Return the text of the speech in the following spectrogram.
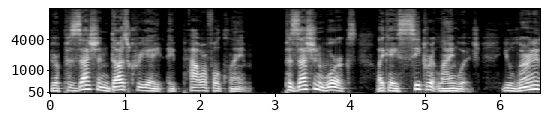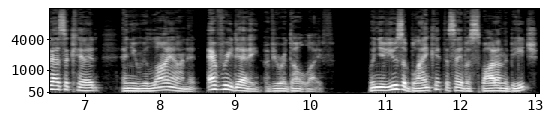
your possession does create a powerful claim. Possession works like a secret language. You learn it as a kid and you rely on it every day of your adult life. When you use a blanket to save a spot on the beach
